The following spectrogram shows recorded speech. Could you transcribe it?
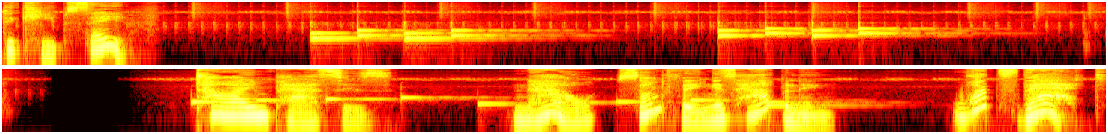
to keep safe. Time passes. Now something is happening. What's that?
